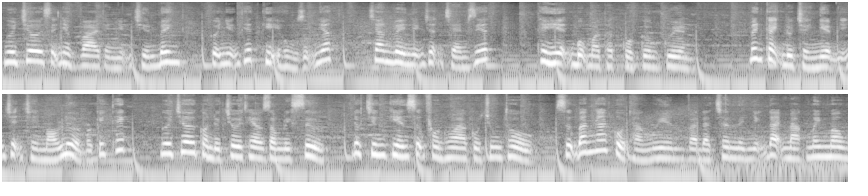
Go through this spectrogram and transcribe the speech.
người chơi sẽ nhập vai thành những chiến binh, cưỡi những thiết kỵ hùng dũng nhất, tràn về những trận chém giết, thể hiện bộ mặt thật của cường quyền, Bên cạnh được trải nghiệm những trận chiến máu lửa và kích thích, người chơi còn được trôi theo dòng lịch sử, được chứng kiến sự phồn hoa của trung thổ, sự bát ngát của thảo nguyên và đặt chân lên những đại mạc mênh mông.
